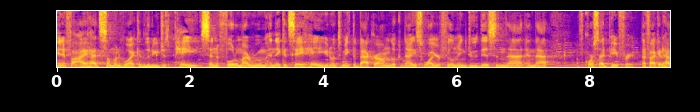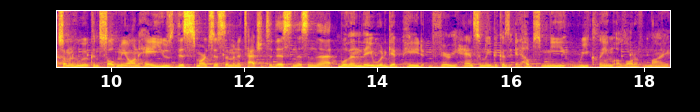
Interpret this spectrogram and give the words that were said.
And if I had someone who I could literally just pay, send a photo of my room, and they could say, hey, you know, to make the background look nice while you're filming, do this and that and that of course I'd pay for it. If I could have someone who would consult me on, hey, use this smart system and attach it to this and this and that, well, then they would get paid very handsomely because it helps me reclaim a lot of my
